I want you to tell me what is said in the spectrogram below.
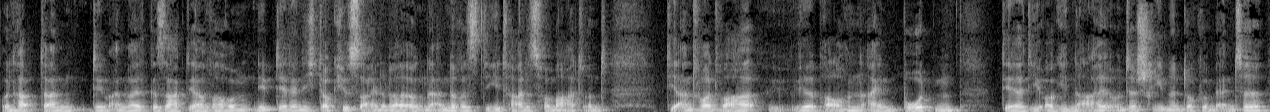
und habe dann dem Anwalt gesagt, ja, warum nehmt ihr denn nicht DocuSign oder irgendein anderes digitales Format? Und die Antwort war, wir brauchen einen Boten, der die original unterschriebenen Dokumente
